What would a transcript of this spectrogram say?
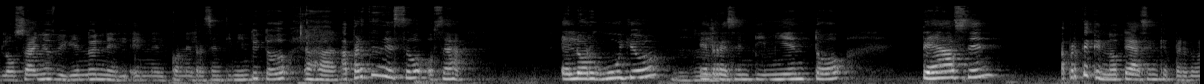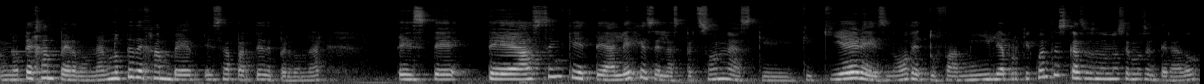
los años viviendo en el, en el, con el resentimiento y todo. Aparte de eso, o sea, el orgullo, el resentimiento, te hacen, aparte que no te hacen que perdonen, no te dejan perdonar, no te dejan ver esa parte de perdonar, este, te hacen que te alejes de las personas que, que quieres, ¿no? De tu familia, porque cuántos casos no nos hemos enterado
